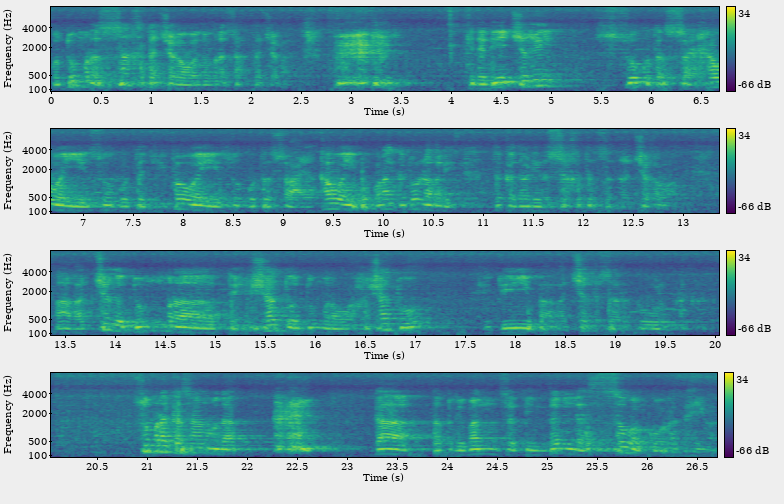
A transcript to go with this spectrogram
خو دومره سخته چغه وه دومره سخته چغه چې د دې چغې څوک ورته صیحه وایي، څوک ورته جیفه وایي، څوک ورته صاعقه وایي، په قرآن کې ټول راغلي، ځکه دا ډېره سخته چغه وه. هغه چغې دومره دهشت او دومره وحشت و، چې دوی په هغه چغې سره ټول مړه کړل. څومره کسان وو؟ دا دا تقریباً څه پنځلس سوه کورنۍ وه،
